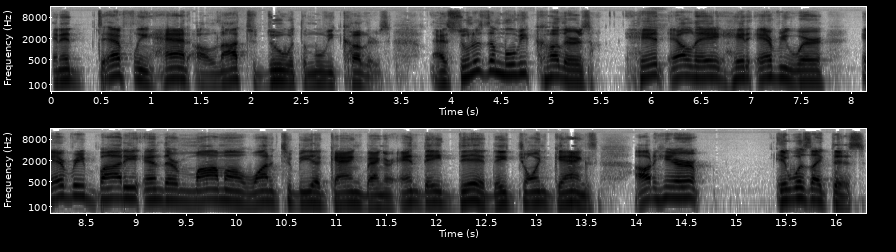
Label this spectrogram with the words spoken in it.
and it definitely had a lot to do with the movie Colors. As soon as the movie Colors hit LA, hit everywhere, everybody and their mama wanted to be a gangbanger, and they did. They joined gangs. Out here, it was like this.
